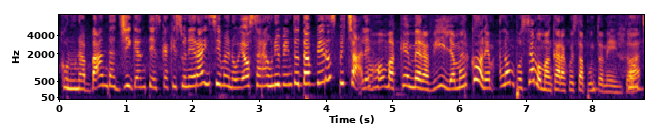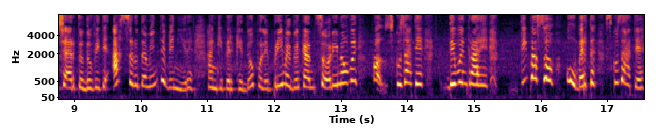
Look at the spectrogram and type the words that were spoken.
con una banda gigantesca che suonerà insieme a noi. Oh, sarà un evento davvero speciale. Oh, ma che meraviglia, Marcone! ma Non possiamo mancare a questo appuntamento. Oh, eh. certo, dovete assolutamente venire, anche perché dopo le prime due canzoni non voi... Oh, scusate, devo entrare... Vi passo Hubert, scusate.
